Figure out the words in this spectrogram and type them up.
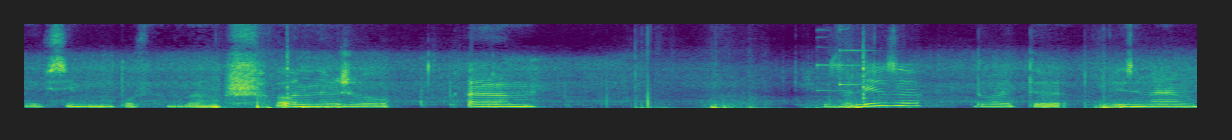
і всім пофіг, напевно. Але не вживу. Ем, залізо. Давайте візьмемо.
